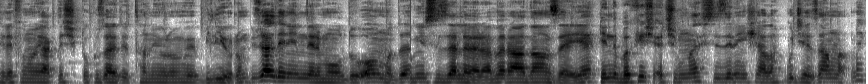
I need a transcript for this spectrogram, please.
Telefonu yaklaşık 9 aydır tanıyorum ve biliyorum. Güzel deneyimlerim olduğu olmadı. Bugün sizlerle beraber A'dan Z'ye kendi bakış açımla sizlere inşallah bu cihazı anlatmak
